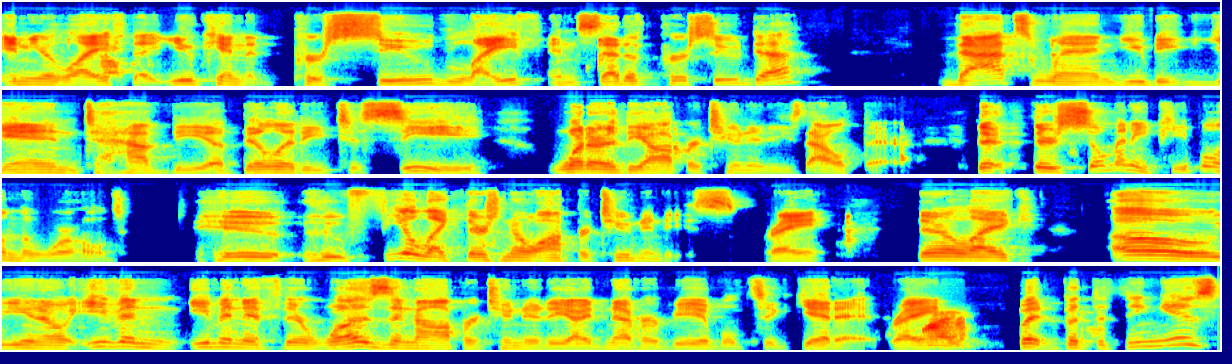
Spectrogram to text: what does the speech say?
in your life that you can pursue life instead of pursue death. That's when you begin to have the ability to see what are the opportunities out there. there there's so many people in the world who who feel like there's no opportunities right? They're like oh you know even even if there was an opportunity i'd never be able to get it right, right. but but the thing is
